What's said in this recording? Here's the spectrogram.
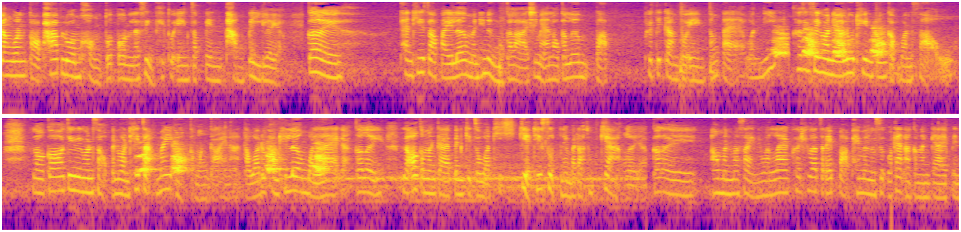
กังวลต่อภาพรวมของตัวตนและสิ่งที่ตัวเองจะเป็นทั้งปีเลยอะก็เลยแทนที่จะไปเริ่มวันที่หนึ่งมกราใช่ไหมเราก็เริ่มปรับ พฤติกรรมตัวเองตั้งแต่วันนี้ คือจริงๆ วันนี้รูทีนตรงกับวันเสาร์แล้วก็จริงๆ วันเสาร์เป็นวันที่จะไม่ออกกำลังกายนะ แต่ว่าด้วยความที่เริ่มวันแรกอะ่ะก็เลยแล้วออกกำลังกายเป็นกิจวัตรที่ขี้เกียจที่สุดในบรรดาทุกอย่างเลยอะ่ะก็เลยเอามันมาใส่ในวันแรกเพื่อที่ว่าจะได้ปรับให้มันรู้สึกว่าการออกกำลังกายเป็น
